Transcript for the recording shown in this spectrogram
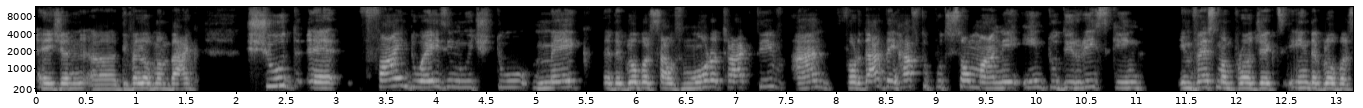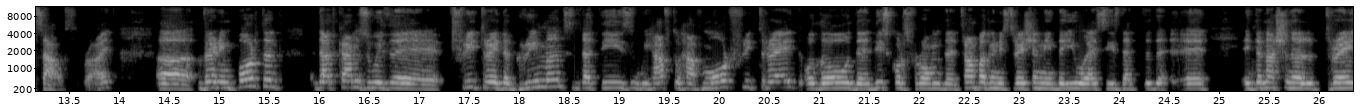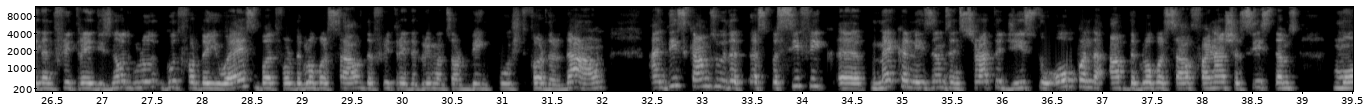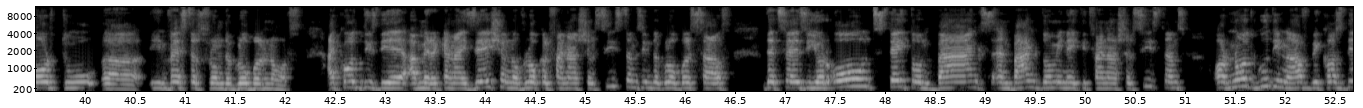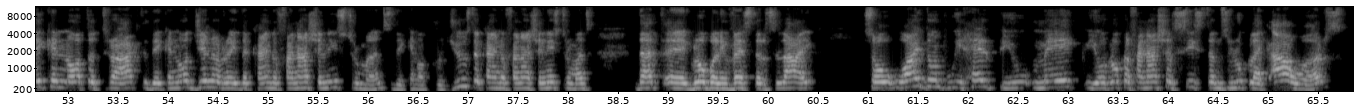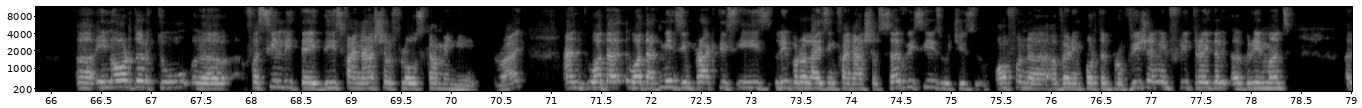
Asian uh, Development Bank should uh, find ways in which to make uh, the global south more attractive. And for that they have to put some money into de-risking investment projects in the global south right? Uh, very important that comes with a free trade agreement. That is, we have to have more free trade, although the discourse from the Trump administration in the US is that the uh, international trade and free trade is not good for the US, but for the global south, the free trade agreements are being pushed further down. And this comes with a, a specific uh, mechanisms and strategies to open up the global south financial systems more to uh, investors from the global north. I call this the Americanization of local financial systems in the global south that says your old state-owned banks and bank-dominated financial systems are not good enough because they cannot attract, they cannot generate the kind of financial instruments, they cannot produce the kind of financial instruments that uh, global investors like. So why don't we help you make your local financial systems look like ours uh, in order to uh, facilitate these financial flows coming in, right? And what that, what that means in practice is liberalizing financial services, which is often a, a very important provision in free trade agreements,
